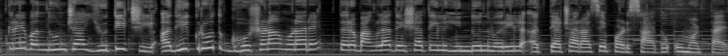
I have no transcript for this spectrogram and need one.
ठाकरे बंधूंच्या युतीची अधिकृत घोषणा होणार आहे तर बांगलादेशातील हिंदूंवरील अत्याचाराचे पडसाद उमटत आहेत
